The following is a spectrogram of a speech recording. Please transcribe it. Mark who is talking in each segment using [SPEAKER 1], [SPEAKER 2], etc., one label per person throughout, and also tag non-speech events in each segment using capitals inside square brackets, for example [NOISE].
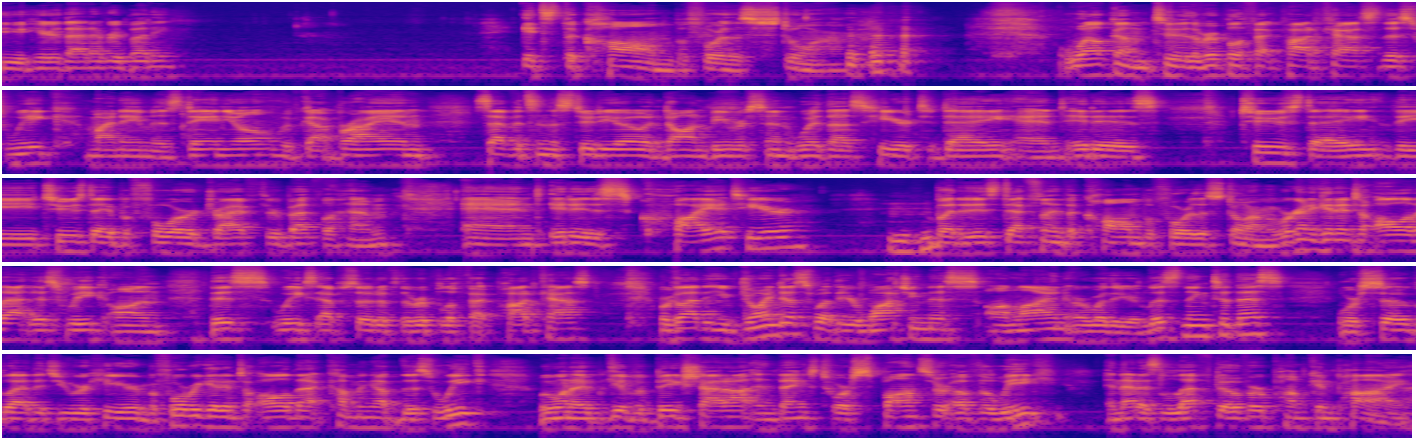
[SPEAKER 1] Do you hear that, everybody? It's the calm before the storm. [LAUGHS] Welcome to the Ripple Effect podcast this week. My name is Daniel. We've got Brian Sevitz in the studio and Dawn Beaverson with us here today, and it is Tuesday, the Tuesday before Drive Through Bethlehem, and it is quiet here. But it is definitely the calm before the storm. And we're going to get into all of that this week on this week's episode of the Ripple Effect podcast. We're glad that you've joined us, whether you're watching this online or whether you're listening to this. We're so glad that you were here. And before we get into all of that coming up this week, we want to give a big shout out and thanks to our sponsor of the week, and that is Leftover Pumpkin Pie.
